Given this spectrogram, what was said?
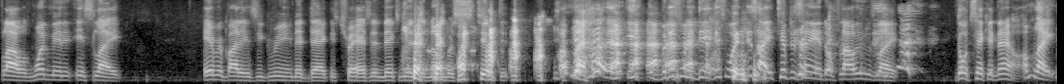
Flowers. One minute it's like everybody is agreeing that Dak is trash, and the next minute the numbers tilted. I'm like, how, that- he- but this what he did. This what this how he tipped his hand though. Flower. He was like, go check it now. I'm like,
